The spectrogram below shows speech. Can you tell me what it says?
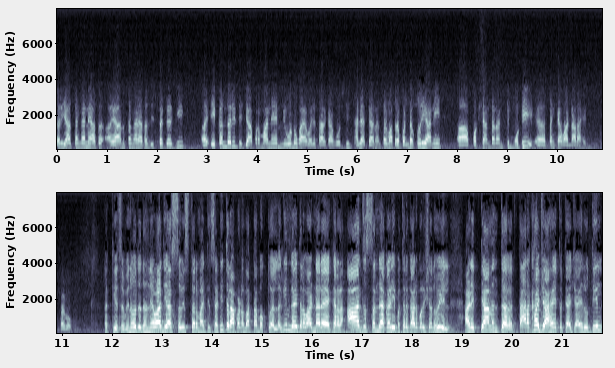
तर या संघाने असं या अनुषंगाने असं दिसतं की एकंदरीत ज्याप्रमाणे निवडणूक आयोगाच्या तारखा घोषित झाल्या त्यानंतर मात्र बंडखोरी आणि पक्षांतरांची मोठी संख्या वाढणार आहे. वैभव. नक्कीच. विनोद धन्यवाद या सविस्तर माहितीसाठी. तर आपण आता बघतोय लगीन घाई तर वाढणार आहे कारण आज संध्याकाळी पत्रकार परिषद होईल. आणि त्यानंतर तारखा ज्या आहेत त्या जाहीर होतील.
